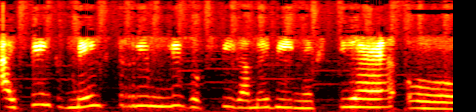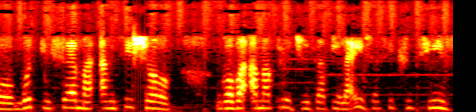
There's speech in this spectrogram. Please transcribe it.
I think mainstream lizokufika maybe next year or ngo-December angisisure ngoba ama-producer phela ayisa-secretive.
